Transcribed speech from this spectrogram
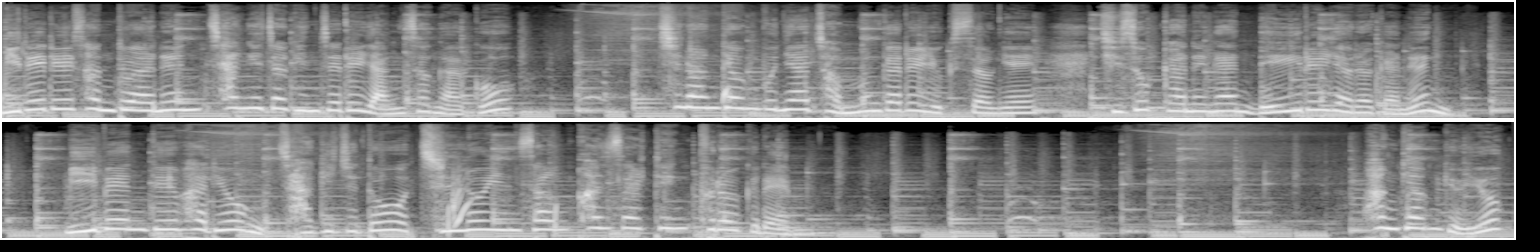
미래를 선도하는 창의적 인재를 양성하고 친환경 분야 전문가를 육성해 지속 가능한 내일을 열어가는 미밴드 활용 자기주도 진로 인성 컨설팅 프로그램 환경교육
